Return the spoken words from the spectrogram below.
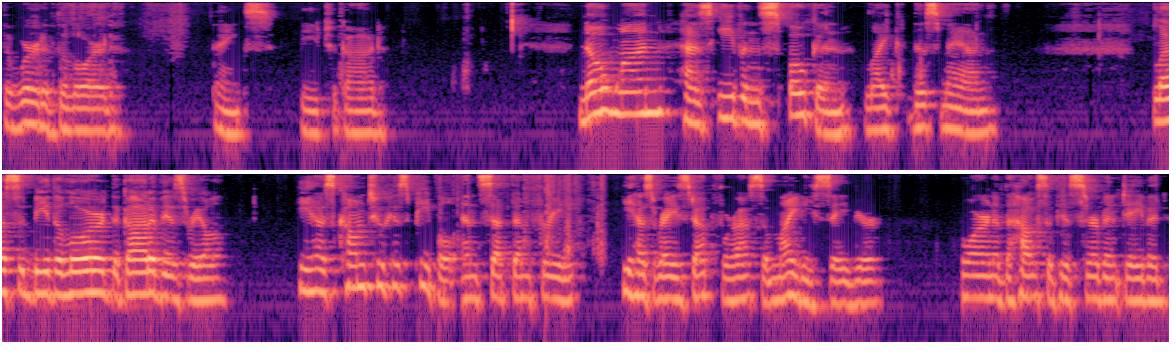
The word of the Lord. Thanks be to God. No one has even spoken like this man. Blessed be the Lord, the God of Israel. He has come to his people and set them free. He has raised up for us a mighty Savior. Born of the house of his servant David,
